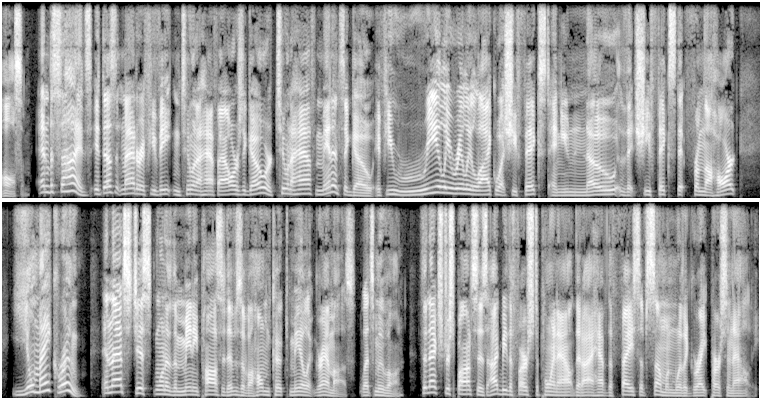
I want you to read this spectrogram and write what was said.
awesome. And besides, it doesn't matter if you've eaten two and a half hours ago or two and a half minutes ago. If you really, really like what she fixed and you know that she fixed it from the heart, you'll make room. And that's just one of the many positives of a home cooked meal at grandma's. Let's move on. The next response is I'd be the first to point out that I have the face of someone with a great personality.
